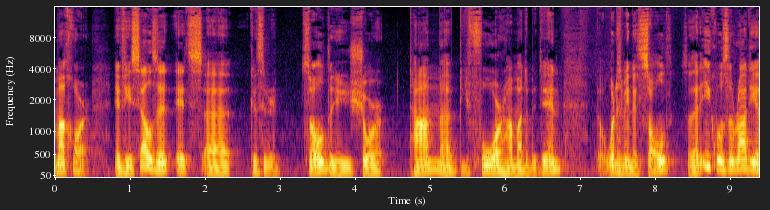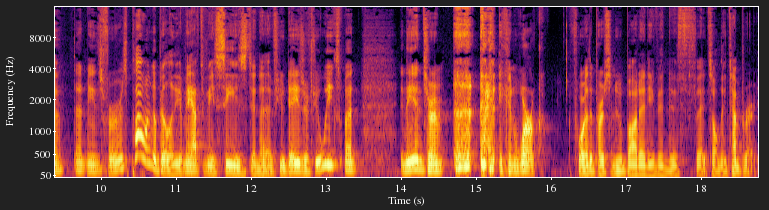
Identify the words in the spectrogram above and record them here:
machor. If he sells it, it's uh, considered sold. The short tam uh, before hamad bedin. What does it mean it's sold? So that equals the radia. That means for its plowing ability. It may have to be seized in a few days or a few weeks, but in the interim, it can work for the person who bought it, even if it's only temporary.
